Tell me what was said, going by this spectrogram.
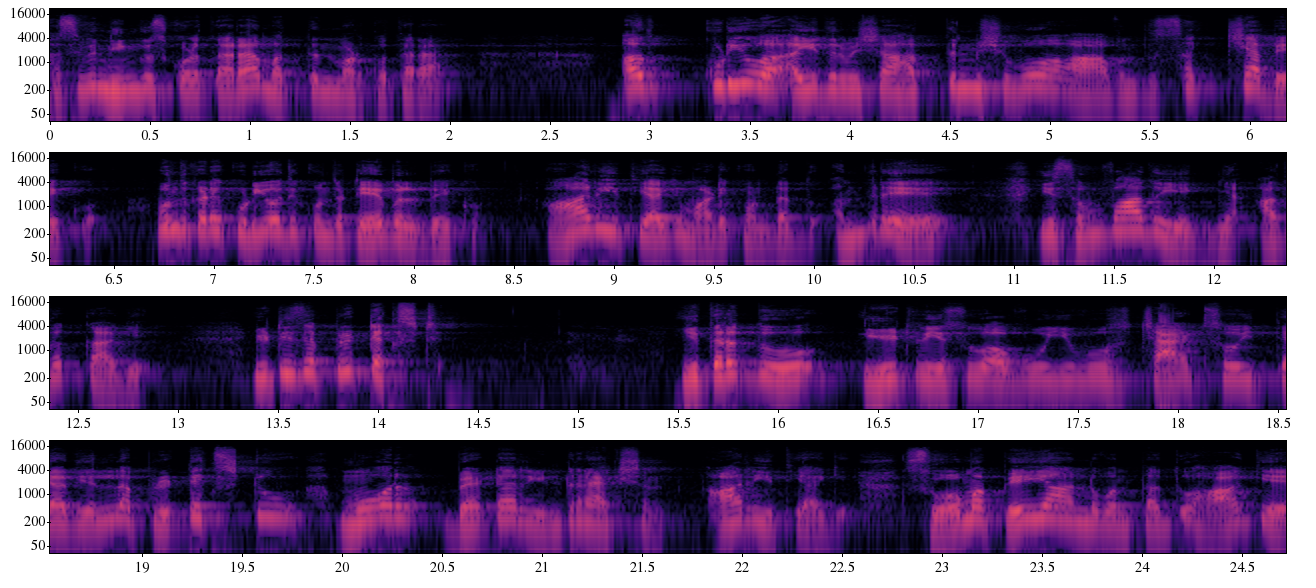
ಹಸಿವಿನ ಹಿಂಗಿಸ್ಕೊಳ್ತಾರ ಮತ್ತೊಂದು ಮಾಡ್ಕೋತಾರ. ಅದು ಕುಡಿಯುವ ಐದು ನಿಮಿಷ, ಹತ್ತು ನಿಮಿಷವೋ ಆ ಒಂದು ಸಖ್ಯ ಬೇಕು. ಒಂದು ಕಡೆ ಕುಡಿಯೋದಕ್ಕೊಂದು ಟೇಬಲ್ ಬೇಕು. ಆ ರೀತಿಯಾಗಿ ಮಾಡಿಕೊಂಡದ್ದು. ಅಂದರೆ ಈ ಸಂವಾದ ಯಜ್ಞ, ಅದಕ್ಕಾಗಿ. ಇಟ್ ಈಸ್ ಎ ಪ್ರಿಟೆಕ್ಸ್ಟ್ ಈ ಥರದ್ದು ಈಟ್ರೀಸು ಅವು ಇವು ಚಾಟ್ಸು ಇತ್ಯಾದಿ ಎಲ್ಲ ಪ್ರಿಟೆಕ್ಸ್ಟು ಮೋರ್ ಬೆಟರ್ ಇಂಟರ್ಯಾಕ್ಷನ್ ಆ ರೀತಿಯಾಗಿ. ಸೋಮಪೇಯ ಅನ್ನುವಂಥದ್ದು ಹಾಗೆ,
